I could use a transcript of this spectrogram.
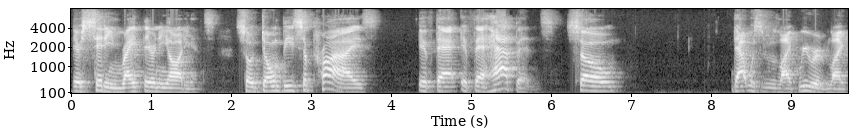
they're sitting right there in the audience. So don't be surprised if that if that happens. So that was like we were like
